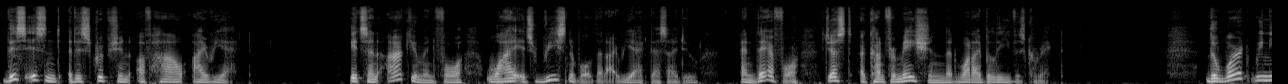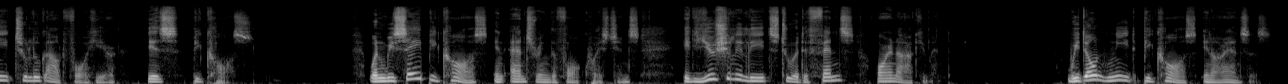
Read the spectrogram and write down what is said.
This isn't a description of how I react. It's an argument for why it's reasonable that I react as I do, and therefore just a confirmation that what I believe is correct. The word we need to look out for here is because. When we say because in answering the four questions, it usually leads to a defense or an argument. We don't need because in our answers.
